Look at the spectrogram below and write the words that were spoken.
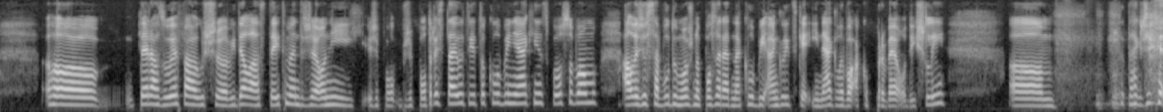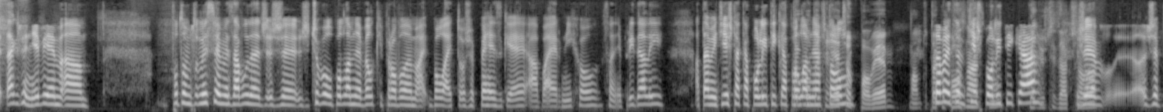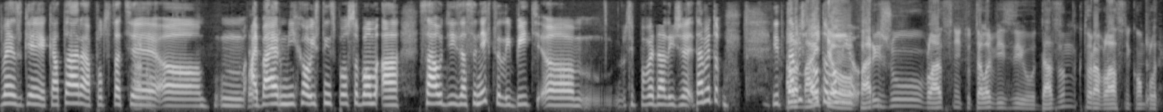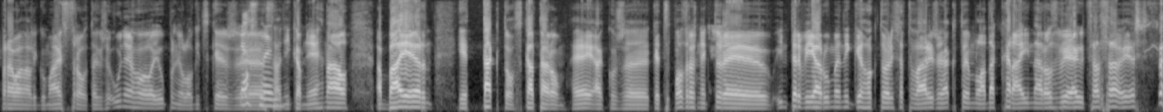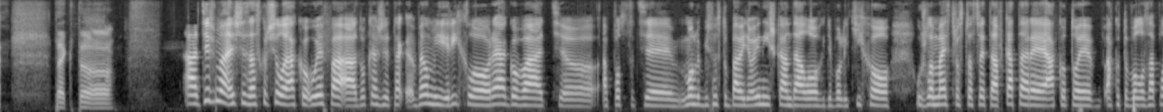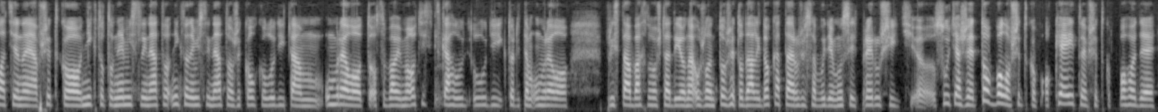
teraz UEFA už vydala statement, že oni že, po, že potrestajú tieto kluby nejakým spôsobom, ale že sa budú možno pozerať na kluby anglické inak, lebo ako prvé odišli. Um, takže, takže neviem. Uh, potom nesmieme zabúdať, že, že, že čo bol podľa mňa veľký problém, aj, bol aj to, že PSG a Bayern Mnichov sa nepridali. A tam je tiež taká politika podľa mňa v tom... niečo poviem, mám tu takú tam tiež politika, že, že PSG je Katar a v podstate uh, um, aj Bayern Mnichov istým spôsobom a Saudi zase nechceli byť, um, si povedali, že tam je to... Je, tam Ale majiteľ o tom mohli... Parížu vlastní tú televíziu DAZN, ktorá vlastní komplet práva na Ligu majstrov, takže u neho je úplne logické, že že sa nikam nehnal. A Bayern je takto s Katarom, hej, akože keď si pozrieš niektoré intervíja Rumenigeho, ktorý sa tvári, že ako to je mladá krajina rozvíjajúca sa, vieš, tak to, a tiež ma ešte zaskočilo, ako UEFA a dokáže tak veľmi rýchlo reagovať e, a v podstate mohli by sme tu baviť o iných škandáloch, kde boli ticho, už len majstrovstva sveta v Katare, ako to, je, ako to bolo zaplatené a všetko, nikto to nemyslí na to, nikto nemyslí na to, že koľko ľudí tam umrelo, to sa bavíme o tisíckach ľudí, ktorí tam umrelo pri stavbách toho štadiona, už len to, že to dali do Kataru, že sa bude musieť prerušiť e, súťaže, to bolo všetko v OK, to je všetko v pohode. E,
